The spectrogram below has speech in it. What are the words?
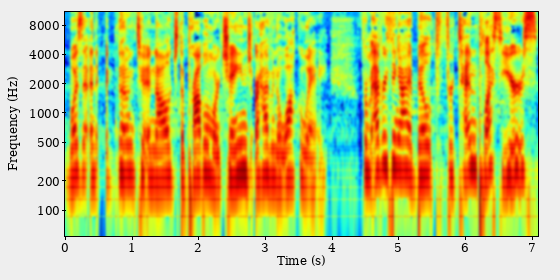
wasn't going to acknowledge the problem or change or having to walk away from everything I had built for 10 plus years,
